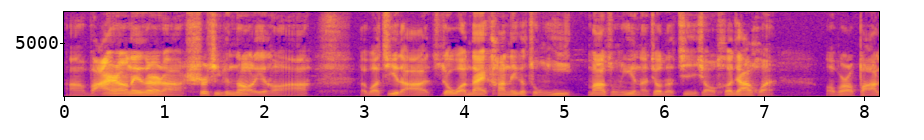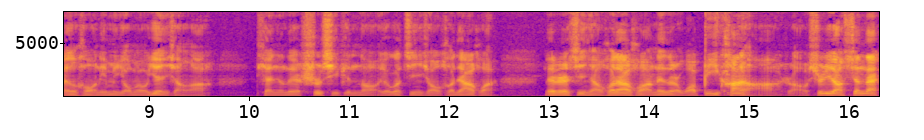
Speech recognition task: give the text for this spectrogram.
啊。晚上那阵儿呢，十七频道里头啊，我记得啊，有我爱看的一个综艺，嘛综艺呢，叫做《今宵合家欢》。我不知道八零后你们有没有印象啊？天津这十七频道有个《今宵合家欢》，那阵儿《今宵合家欢》那阵儿我必看啊，知道吧？实际上现在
